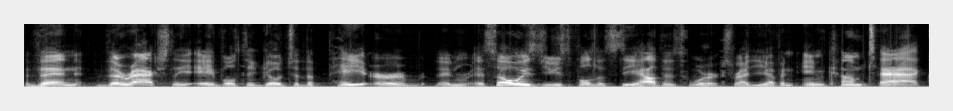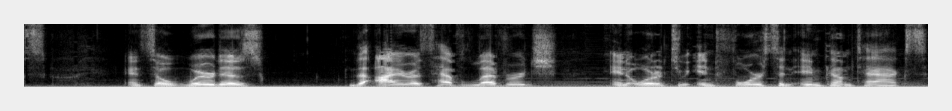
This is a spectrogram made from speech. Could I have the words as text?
then they're actually able to go to the payer. And it's always useful to see how this works, right? You have an income tax. And so where does the IRS have leverage in order to enforce an income tax?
